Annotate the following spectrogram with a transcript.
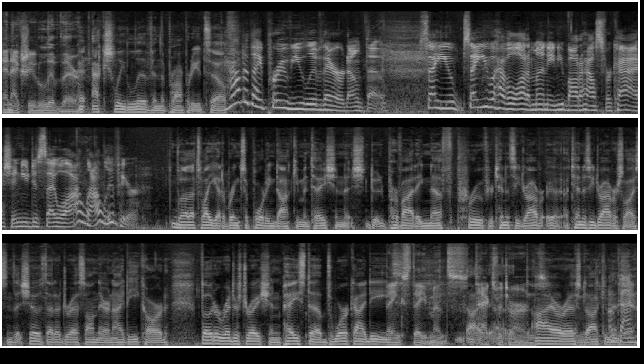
And actually live there. and actually live in the property itself. How do they prove you live there or don't though? Say you say you have a lot of money and you bought a house for cash and you just say, "Well, I, I live here." Well, that's why you got to bring supporting documentation that should provide enough proof. Your Tennessee driver, uh, a Tennessee driver's license that shows that address on there, an ID card, voter registration, pay stubs, work IDs, Bank statements, uh, tax uh, returns. IRS I mean, documents. Okay.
